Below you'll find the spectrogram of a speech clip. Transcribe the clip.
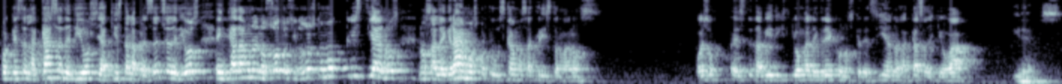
porque esta es la casa de Dios y aquí está la presencia de Dios en cada uno de nosotros. Y nosotros como cristianos nos alegramos porque buscamos a Cristo, hermanos. Por eso este David, yo me alegré con los que decían a la casa de Jehová, iremos.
